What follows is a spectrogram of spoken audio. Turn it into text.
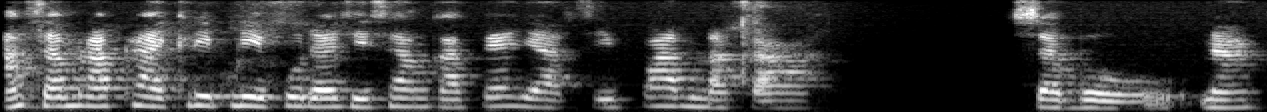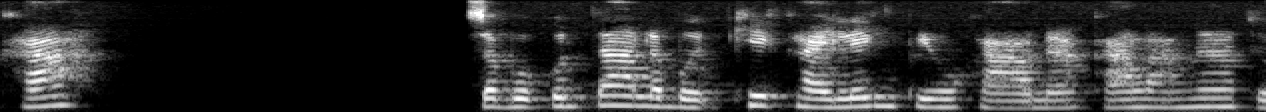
อะสำหรับถ่ายคลิปนี้ผู้ใดที่สั่งกาแฟหยาดสีฟันแล้วก็สบู่นะคะสบู่กุนต้าระเบิดขี้ใครเร่งผิวขาวนะคะ ล้างหน้าถู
